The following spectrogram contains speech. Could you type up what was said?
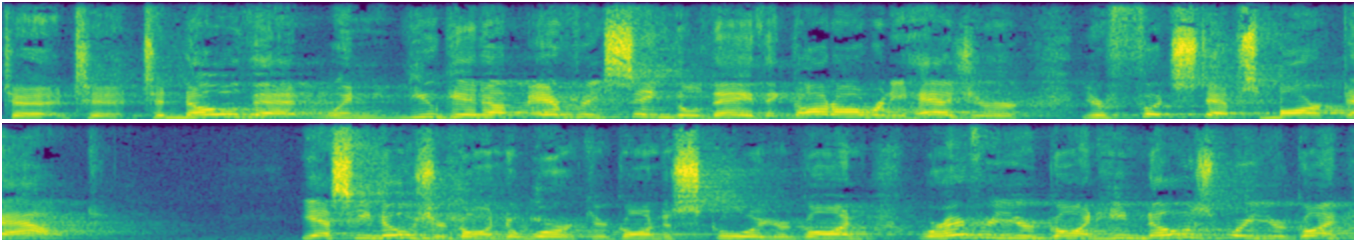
to, to, to know that when you get up every single day, that God already has your, your footsteps marked out. Yes, He knows you're going to work, you're going to school, you're going wherever you're going. He knows where you're going,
